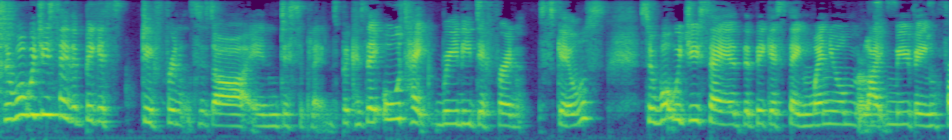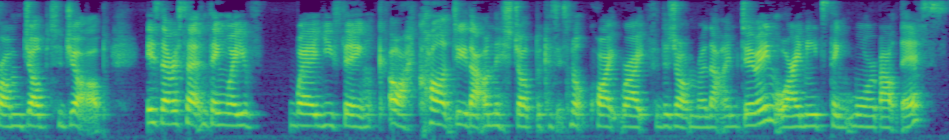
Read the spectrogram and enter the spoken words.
So, what would you say the biggest differences are in disciplines? Because they all take really different skills. So, what would you say are the biggest thing when you're like moving from job to job? Is there a certain thing where you've where you think, oh, I can't do that on this job because it's not quite right for the genre that I'm doing, or I need to think more about this?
